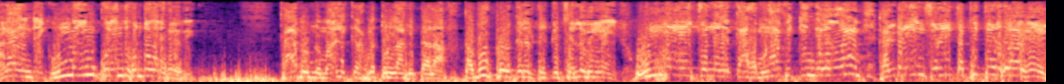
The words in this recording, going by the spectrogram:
ஆனால் இன்றைக்கு உண்மையும் குறைந்து கொண்டு வருகிறது. காப் மாலிக் ரஹமத்துல்லாஹி தாலா தபூக் போர்க்களத்திற்கு செல்லவில்லை. உண்மையை சொன்னதற்காக முனாஃபிக்கீன்கள் எல்லாம் கண்டதையும் சொல்லி தப்பித்து விடுகிறார்கள்.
